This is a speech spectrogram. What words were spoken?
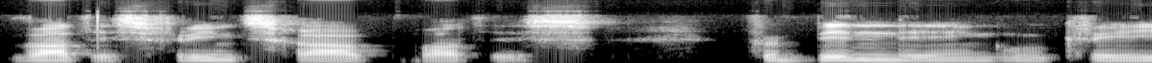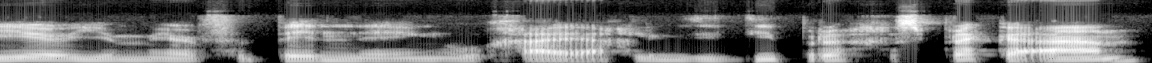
Wat is vriendschap? Wat is verbinding? Hoe creëer je meer verbinding? Hoe ga je eigenlijk die diepere gesprekken aan?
